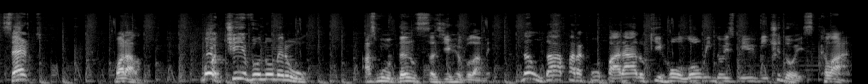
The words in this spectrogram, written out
certo? Bora lá! Motivo número 1. Um, as mudanças de regulamento. Não dá para comparar o que rolou em 2022, claro.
